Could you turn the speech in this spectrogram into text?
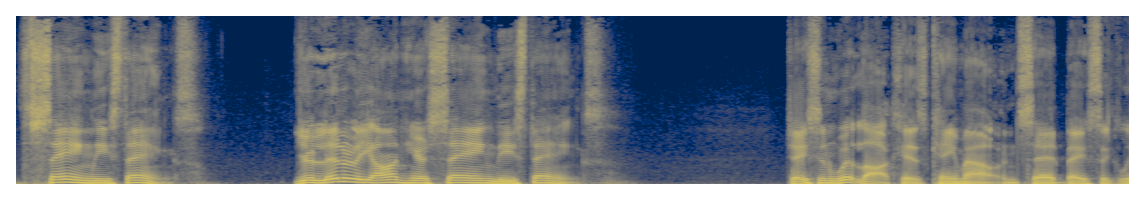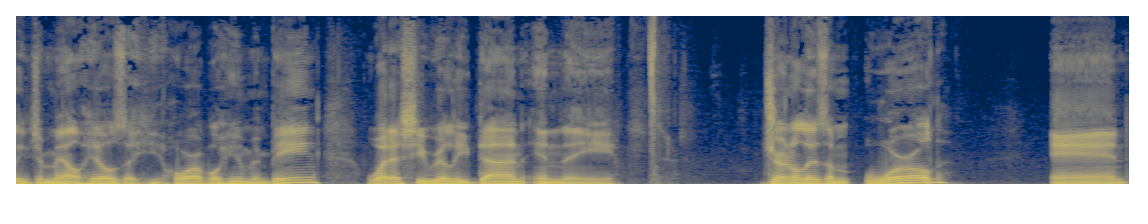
saying these things. You're literally on here saying these things. Jason Whitlock has came out and said basically Jemele Hill's a horrible human being. What has she really done in the journalism world? And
